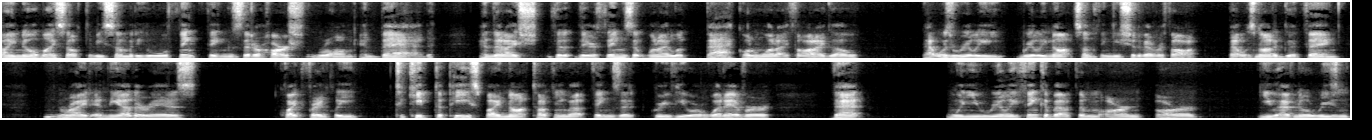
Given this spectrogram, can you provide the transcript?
I know myself to be somebody who will think things that are harsh, wrong, and bad, and that I sh- that there are things that when I look back on what I thought, I go, that was really, really not something you should have ever thought. That was not a good thing, right? And the other is, quite frankly, to keep the peace by not talking about things that grieve you or whatever that when you really think about them, are are you have no reason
